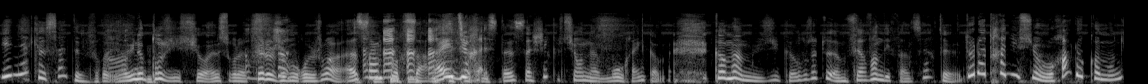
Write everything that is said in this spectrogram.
n'y a que ça de vrai, hein, une position hein, sur laquelle je vous rejoins à 100%. hein. Et du reste, sachez que si on amour, comme, comme en musique, vous êtes un fervent défenseur de, de la tradition orale, comme on dit,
